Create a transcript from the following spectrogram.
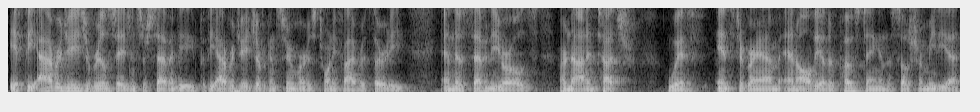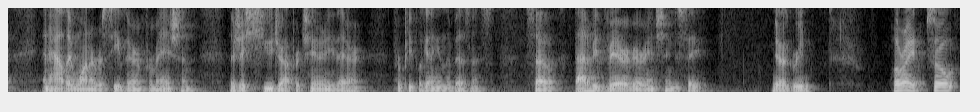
if the average age of real estate agents are 70, but the average age of a consumer is 25 or 30, and those 70 year olds are not in touch with Instagram and all the other posting and the social media and how they want to receive their information, there's a huge opportunity there for people getting in the business. So that'll be very, very interesting to see. Yeah, agreed. All right. So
